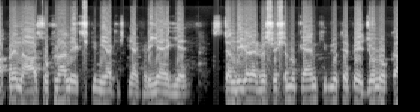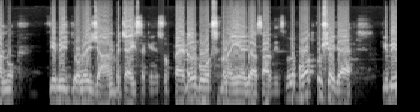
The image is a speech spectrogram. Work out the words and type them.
ਆਪਣੇ ਨਾਲ ਸੁਖਨਾ ਲੇਕ ਚ ਕਿੰਨੀਆਂ ਕਿਸ਼ਤੀਆਂ ਖੜੀਆਂ ਹੈਗੀਆਂ। ਚੰਡੀਗੜ੍ਹ ਐਡਮਿਨਿਸਟ੍ਰੇਸ਼ਨ ਨੂੰ ਕਹਿਣ ਕਿ ਵੀ ਉੱਥੇ ਭੇਜੋ ਲੋਕਾਂ ਨੂੰ ਕਿ ਵੀ ਉਹਨਾਂ ਦੀ ਜਾਨ ਬਚਾਈ ਸਕੇ। ਸੋ ਪੈਡਲ ਬੋਟਸ ਬਣਾਈਆਂ ਜਾ ਸਕਦੀਆਂ ਸੀ। ਮਤਲਬ ਬਹੁਤ ਕੁਝ ਹੈਗਾ ਕਿ ਵੀ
